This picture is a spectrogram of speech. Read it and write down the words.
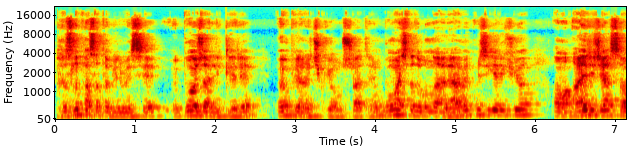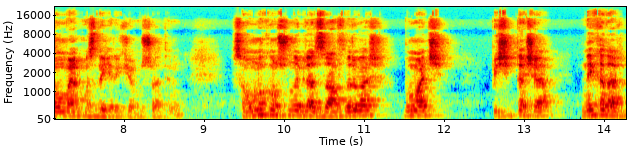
hızlı pas atabilmesi bu özellikleri ön plana çıkıyor Musrati'nin. Bu maçta da bunlara devam etmesi gerekiyor ama ayrıca savunma yapması da gerekiyor Musrati'nin. Savunma konusunda biraz zaafları var. Bu maç Beşiktaş'a ne kadar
